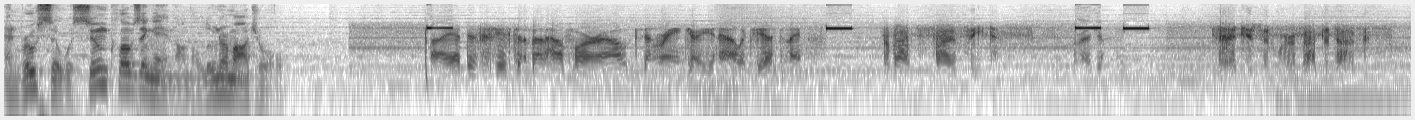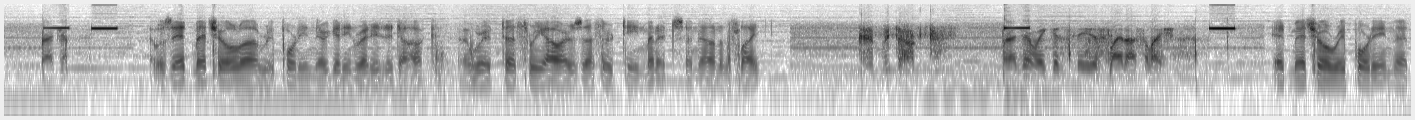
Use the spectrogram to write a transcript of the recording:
and Roosa was soon closing in on the lunar module. Hi, Ed, this is Houston. About how far out in range are you now, would you estimate? About 5 feet. Roger. Ed Houston, we're about to dock. Roger. That was Ed Mitchell uh, reporting they're getting ready to dock. Uh, we're at uh, 3 hours uh, 13 minutes uh, now into the flight. And we docked. Roger, we can see a slight oscillation. Ed Mitchell reporting that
